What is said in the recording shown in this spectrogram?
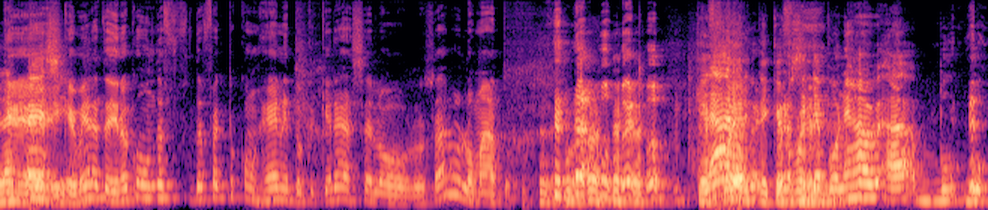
que, la que- especie. Y que mira, te dieron con un def- defecto congénito, ¿qué quieres hacerlo? Lo, ¿sabes? lo mato. Qué claro, fuerte, pero, qué pero si te pones a, a bu- bu-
